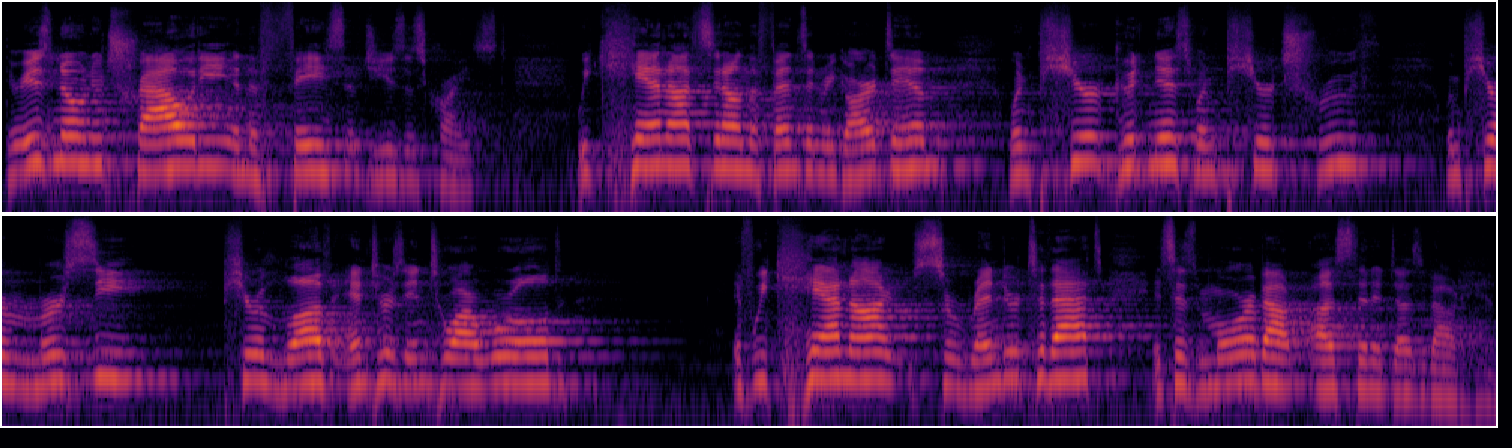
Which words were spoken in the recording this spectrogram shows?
There is no neutrality in the face of Jesus Christ. We cannot sit on the fence in regard to him when pure goodness, when pure truth, when pure mercy, pure love enters into our world. If we cannot surrender to that, it says more about us than it does about him.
